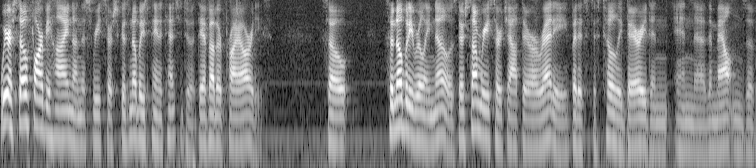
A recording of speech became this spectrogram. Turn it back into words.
We are so far behind on this research because nobody's paying attention to it. They have other priorities. So, so nobody really knows. There's some research out there already, but it's just totally buried in, in uh, the mountains of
